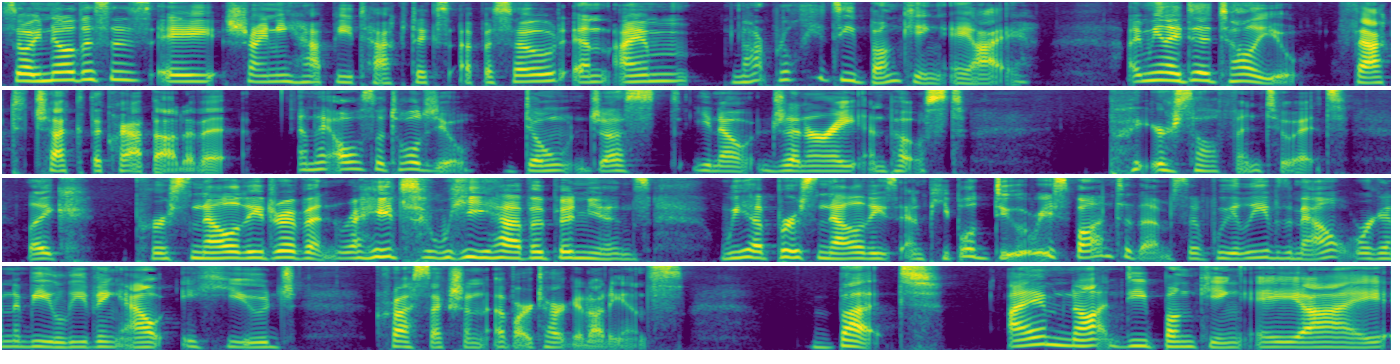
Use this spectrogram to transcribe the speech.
So I know this is a shiny happy tactics episode and I'm not really debunking AI. I mean, I did tell you, fact check the crap out of it. And I also told you, don't just, you know, generate and post. Put yourself into it. Like personality driven, right? We have opinions, we have personalities, and people do respond to them. So if we leave them out, we're going to be leaving out a huge cross section of our target audience. But I am not debunking AI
